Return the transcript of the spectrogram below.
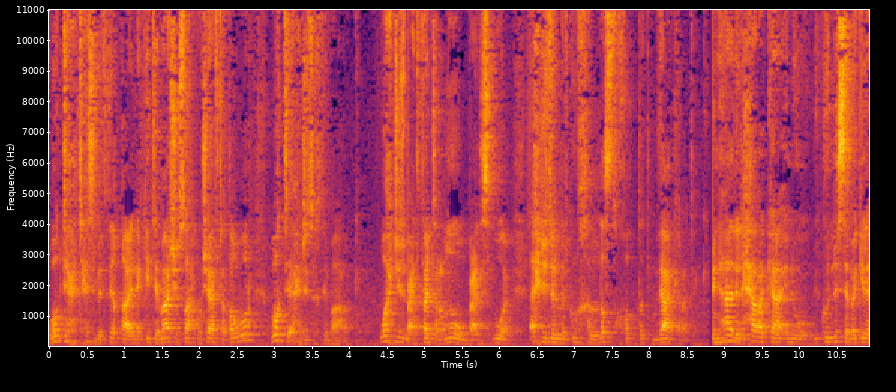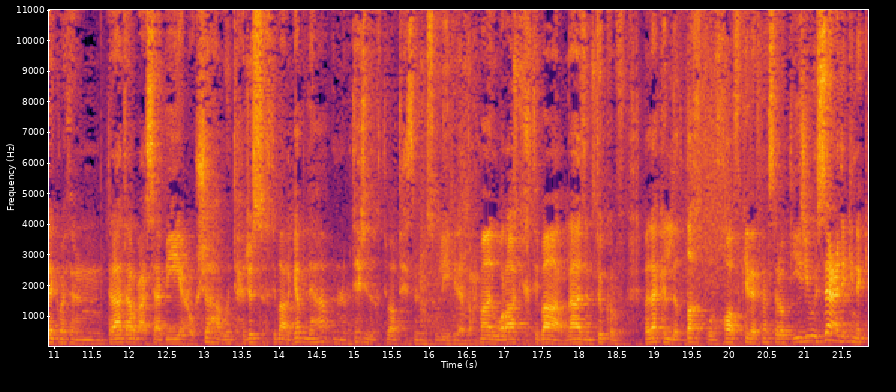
وقتها حتحس بالثقة إنك أنت ماشي صح وشايف تطور وقتها أحجز اختبارك. وأحجز بعد فترة مو بعد أسبوع أحجز لما تكون خلصت خطة مذاكرتك. من هذه الحركة إنه يكون لسه باقي لك مثلا ثلاث أربع أسابيع أو شهر وأنت حجزت اختبار قبلها إنه لما تحجز الاختبار تحس بالمسؤولية كذا عبد الرحمن وراك اختبار لازم تكرف. فذاك الضغط والخوف كذا في نفس الوقت يجي ويساعدك إنك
